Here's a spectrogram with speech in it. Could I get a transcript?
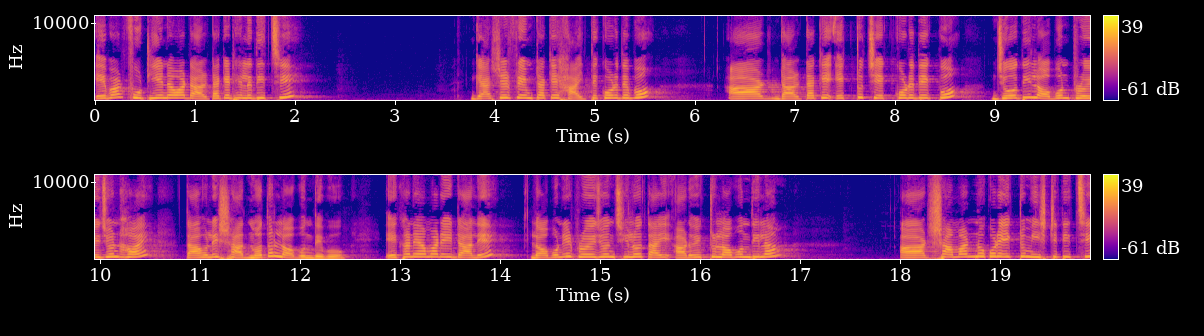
এবার ফুটিয়ে নেওয়া ডালটাকে ঢেলে দিচ্ছি। গ্যাসের ফ্লেমটাকে হাইতে করে দেব। আর ডালটাকে একটু চেক করে দেখব। যদি লবণ প্রয়োজন হয়, তাহলে স্বাদ মতন লবণ দেব। এখানে আমার এই ডালে লবণের প্রয়োজন ছিল, তাই আরও একটু লবণ দিলাম। আর সামান্য করে একটু মিষ্টি দিচ্ছি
